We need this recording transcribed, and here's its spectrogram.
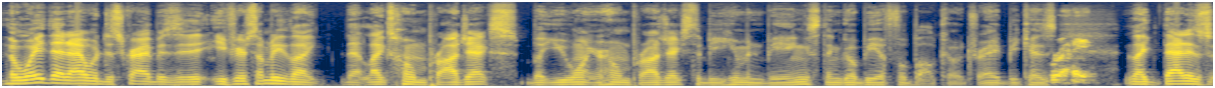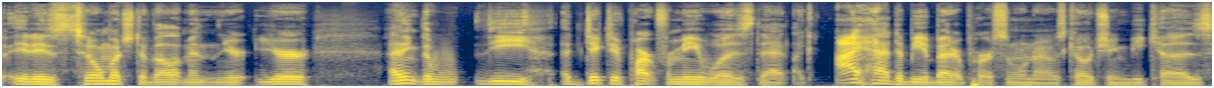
The way that I would describe is if you're somebody like that likes home projects, but you want your home projects to be human beings, then go be a football coach, right? Because right. like that is it is so much development. You're you're I think the the addictive part for me was that like I had to be a better person when I was coaching because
